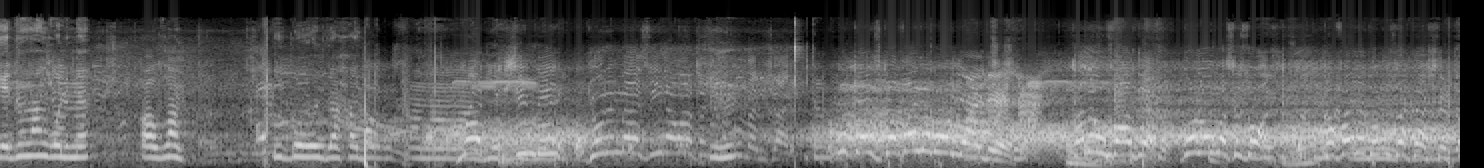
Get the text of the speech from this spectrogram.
Yedin lan golümü. Al lan. Bir gol daha gelir sana. Maç şimdi görünmezliğin avantajını kullanacak. Tamam. Bu kez kafayla gol geldi. Kale ufaldı. Gol olması zor. Kafayla topu uzaklaştırdı.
